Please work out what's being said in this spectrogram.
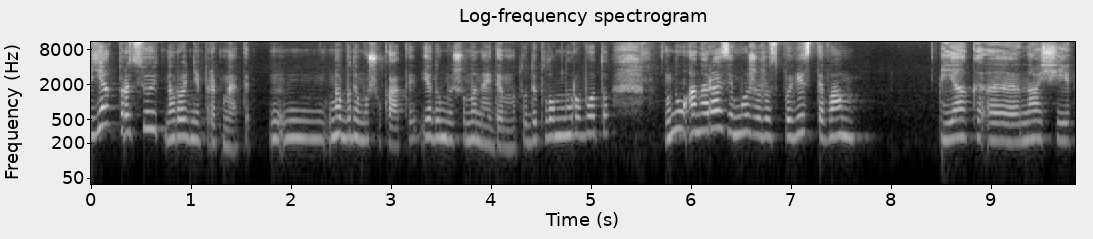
Як працюють народні прикмети? Ми будемо шукати. Я думаю, що ми знайдемо ту дипломну роботу. Ну а наразі можу розповісти вам, як е, наші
